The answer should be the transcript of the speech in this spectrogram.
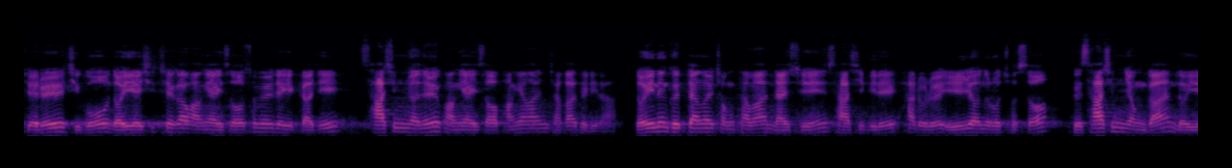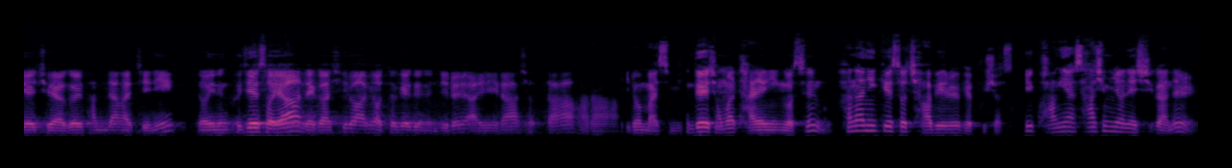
죄를 지고 너희의 시체가 광야에서 소멸되기까지 40년을 광야에서 방향한 자가 되리라. 너희는 그 땅을 정탐한 날수인 40일의 하루를 1년으로 쳐서 그 40년간 너희의 죄악을 담당할지니 너희는 그제서야 내가 싫어하면 어떻게 되는지를 알리라 하셨다 하라. 이런 말씀입니다. 근데 정말 다행인 것은 하나님께서 자비를 베푸셨어요. 이 광야 40년의 시간을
